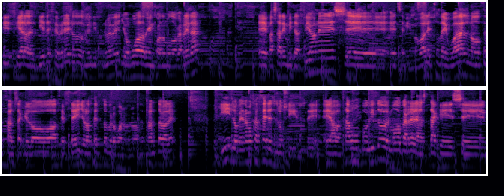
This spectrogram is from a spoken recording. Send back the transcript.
fijaros, del 10 de febrero de 2019. Yo he jugado bien cuando modo carrera. Eh, pasar invitaciones, eh, este mismo, ¿vale? Esto da igual, no hace falta que lo aceptéis, yo lo acepto, pero bueno, no hace falta, ¿vale? Y lo que tenemos que hacer es lo siguiente, eh, avanzamos un poquito el modo carrera hasta que se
